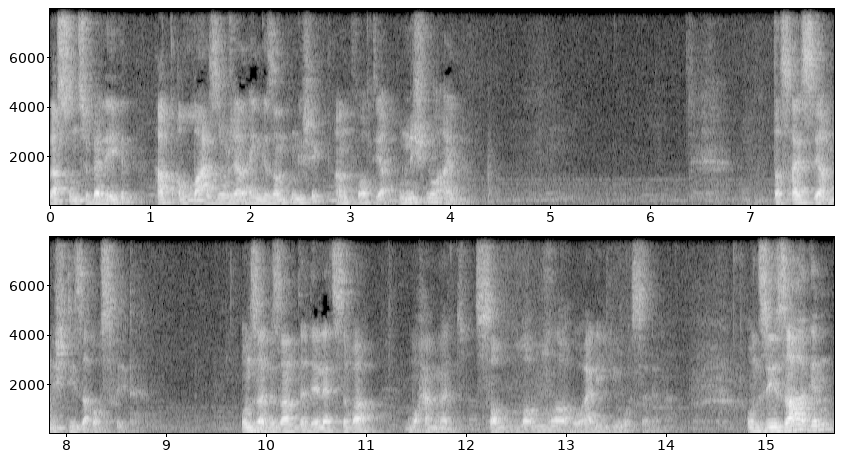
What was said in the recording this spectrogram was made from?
Lasst uns überlegen, hat Allah einen Gesandten geschickt? Antwort ja. Und nicht nur einen. Das heißt, sie haben nicht diese Ausrede. Unser Gesandter, der letzte war Muhammad sallallahu alaihi wasallam. Und sie sagen,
